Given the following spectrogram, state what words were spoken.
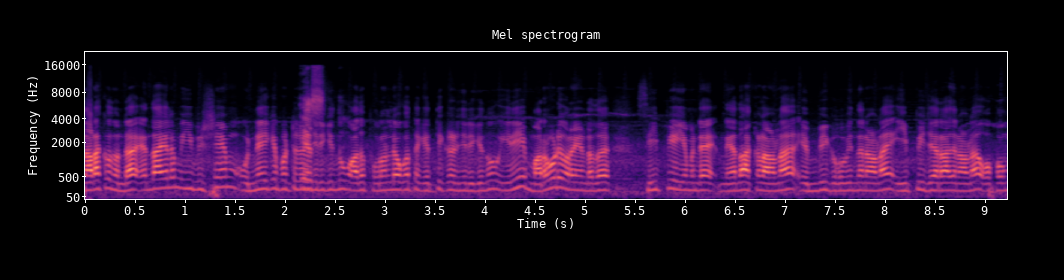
നടക്കുന്നുണ്ട്. എന്തായാലും ഈ വിഷയം ഉന്നയിക്കപ്പെട്ട് കഴിഞ്ഞിരിക്കുന്നു. അത് പുറം ലോകത്തേക്ക് എത്തിക്കഴിഞ്ഞിരിക്കുന്നു. ഇനി മറുപടി പറയേണ്ടത് സി പി ഐ എമ്മിന്റെ നേതാക്കളാണ്. എം വി ഗോവിന്ദനാണ് ഇ പി ജയരാജനാണ്. ഒപ്പം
